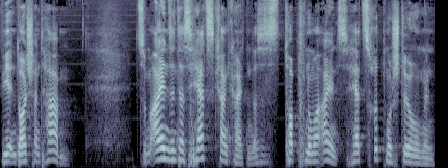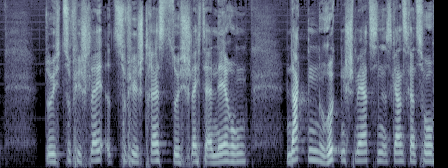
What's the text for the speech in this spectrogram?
wir in Deutschland haben. Zum einen sind das Herzkrankheiten, das ist Top Nummer eins. Herzrhythmusstörungen durch zu viel, Schle zu viel Stress, durch schlechte Ernährung. Nacken, Rückenschmerzen ist ganz, ganz hoch.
